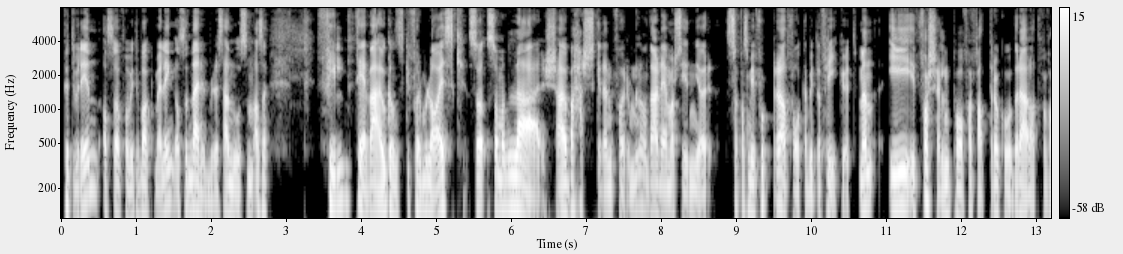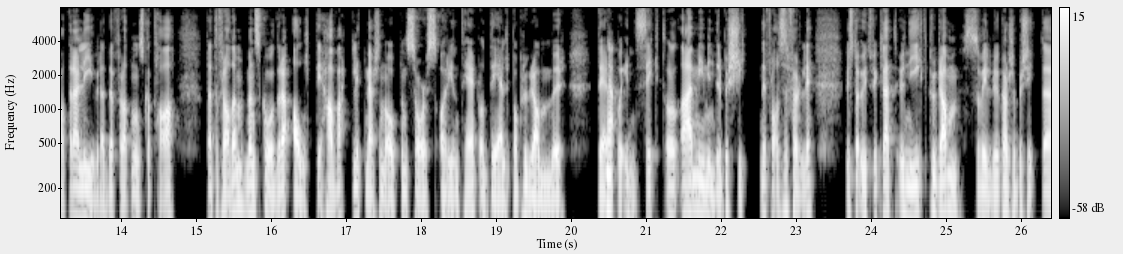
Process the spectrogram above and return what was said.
putter vi det inn, og så får vi tilbakemelding, og så nærmer det seg noe som altså, film, TV er jo ganske formulaisk, så, så, man lærer seg å beherske den formelen. og Det er det maskinen gjør såpass mye fortere at folk har begynt å frike ut. Men i, forskjellen på forfattere og kodere er at forfattere er livredde for at noen skal ta dette fra dem, mens kodere alltid har vært litt mer sånn open source-orientert og delt på programmer, delt ja. på innsikt, og er mye mindre beskyttende. For, altså selvfølgelig, hvis du har utvikla et unikt program, så vil du kanskje beskytte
